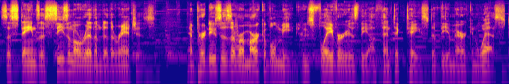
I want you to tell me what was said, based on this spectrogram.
sustains a seasonal rhythm to the ranches, and produces a remarkable meat whose flavor is the authentic taste of the American West.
